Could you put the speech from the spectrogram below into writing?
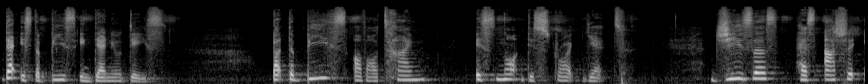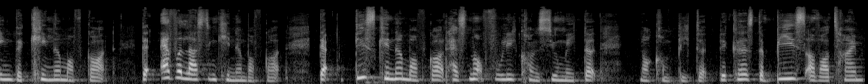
That is the beast in Daniel days. But the beast of our time is not destroyed yet. Jesus has ushered in the kingdom of God, the everlasting kingdom of God. That this kingdom of God has not fully consummated nor completed because the beast of our time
